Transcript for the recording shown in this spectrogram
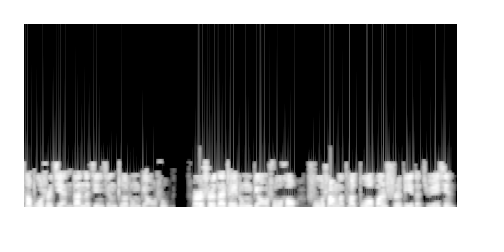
他不是简单的进行这种表述。而是在这种表述后，附上了他夺还失地的决心。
